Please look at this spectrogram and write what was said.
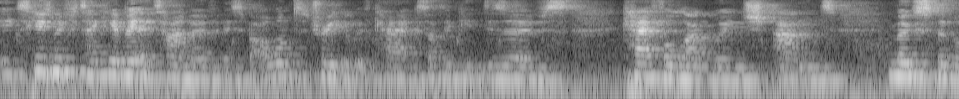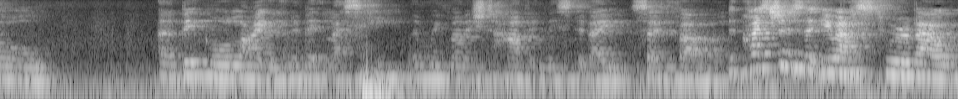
excuse me for taking a bit of time over this, but I want to treat it with care because I think it deserves careful language and most of all a bit more light and a bit less heat than we've managed to have in this debate so far. The questions that you asked were about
